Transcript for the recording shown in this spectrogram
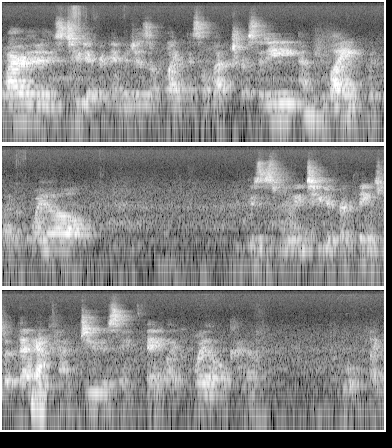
why are there these two different images of like this electricity and light with like oil? These is really two different things, but then Yeah. they kind of do the same thing, like oil kind of will, like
